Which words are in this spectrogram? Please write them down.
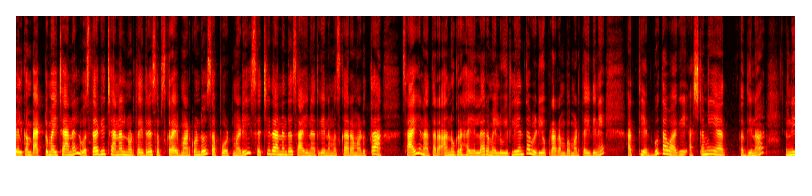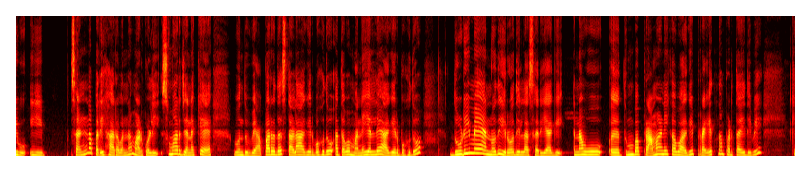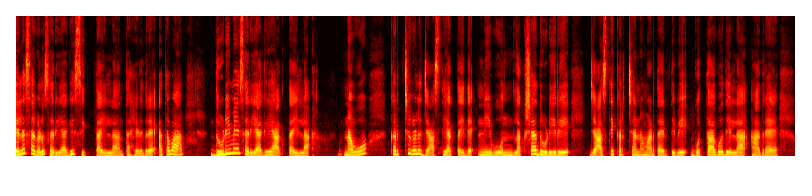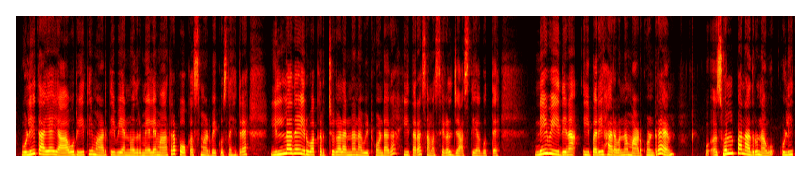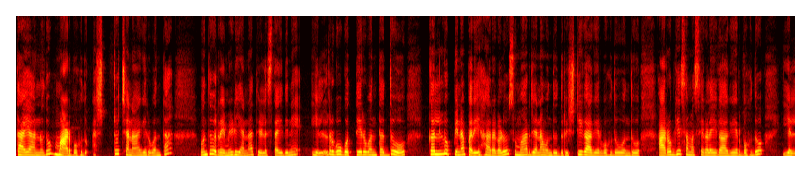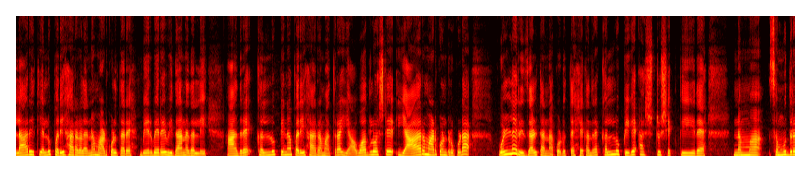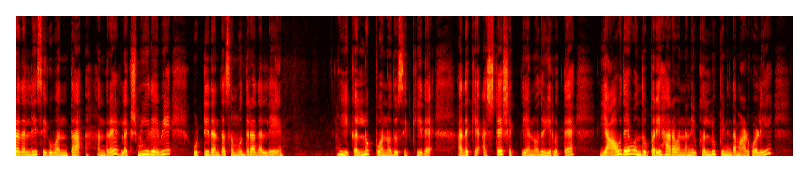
Welcome back to my channel. ಹೊಸದಾಗಿ channel ನೋಡ್ತಾ ಇದ್ದರೆ ಸಬ್ಸ್ಕ್ರೈಬ್ ಮಾಡಿಕೊಂಡು ಸಪೋರ್ಟ್ ಮಾಡಿ. ಸಚ್ಚಿದಾನಂದ ಸಾಯಿನಾಥ್ಗೆ ನಮಸ್ಕಾರ ಮಾಡುತ್ತಾ, ಸಾಯಿನಾಥರ ಅನುಗ್ರಹ ಎಲ್ಲರ ಮೇಲೂ ಇರಲಿ ಅಂತ ವಿಡಿಯೋ ಪ್ರಾರಂಭ ಮಾಡ್ತಾ ಇದ್ದೀನಿ. ಅತಿ ಅದ್ಭುತವಾಗಿ ಅಷ್ಟಮಿಯ ದಿನ ನೀವು ಈ ಸಣ್ಣ ಪರಿಹಾರವನ್ನು ಮಾಡಿಕೊಳ್ಳಿ. ಸುಮಾರು ಜನಕ್ಕೆ ಒಂದು ವ್ಯಾಪಾರದ ಸ್ಥಳ ಆಗಿರಬಹುದು ಅಥವಾ ಮನೆಯಲ್ಲೇ ಆಗಿರಬಹುದು. ದುಡಿಮೆ ಅನ್ನೋದು ಇರೋದಿಲ್ಲ ಸರಿಯಾಗಿ. ನಾವು ತುಂಬ ಪ್ರಾಮಾಣಿಕವಾಗಿ ಪ್ರಯತ್ನ ಪಡ್ತಾ ಇದ್ದೀವಿ. ಕೆಲಸಗಳು ಸರಿಯಾಗಿ ಸಿಗ್ತಾ ಇಲ್ಲ ಅಂತ ಹೇಳಿದ್ರೆ ಅಥವಾ ದುಡಿಮೆ ಸರಿಯಾಗಿ ಆಗ್ತಾ ಇಲ್ಲ. ನಾವು ಖರ್ಚುಗಳು ಜಾಸ್ತಿ ಆಗ್ತಾ ಇದೆ. ನೀವು ಒಂದು ಲಕ್ಷ ದುಡೀರಿ, ಜಾಸ್ತಿ ಖರ್ಚನ್ನು ಮಾಡ್ತಾ ಇರ್ತೀವಿ. ಗೊತ್ತಾಗೋದಿಲ್ಲ. ಆದರೆ ಉಳಿತಾಯ ಯಾವ ರೀತಿ ಮಾಡ್ತೀವಿ ಅನ್ನೋದ್ರ ಮೇಲೆ ಮಾತ್ರ ಫೋಕಸ್ ಮಾಡಬೇಕು ಸ್ನೇಹಿತರೆ. ಇಲ್ಲದೇ ಇರುವ ಖರ್ಚುಗಳನ್ನು ನಾವು ಇಟ್ಕೊಂಡಾಗ ಈ ಥರ ಸಮಸ್ಯೆಗಳು ಜಾಸ್ತಿ ಆಗುತ್ತೆ. ನೀವು ಈ ದಿನ ಈ ಪರಿಹಾರವನ್ನು ಮಾಡಿಕೊಂಡ್ರೆ, ಸ್ವಲ್ಪನಾದರೂ ನಾವು ಉಳಿತಾಯ ಅನ್ನೋದು ಮಾಡಬಹುದು. ಅಷ್ಟು ಚೆನ್ನಾಗಿರುವಂಥ ಒಂದು ರೆಮಿಡಿಯನ್ನು ತಿಳಿಸ್ತಾ ಇದ್ದೀನಿ. ಎಲ್ರಿಗೂ ಗೊತ್ತಿರುವಂಥದ್ದು ಕಲ್ಲುಪ್ಪಿನ ಪರಿಹಾರಗಳು ಸುಮಾರು ಜನ ಒಂದು ದೃಷ್ಟಿಗಾಗಿರಬಹುದು, ಒಂದು ಆರೋಗ್ಯ ಸಮಸ್ಯೆಗಳಿಗಾಗಿರಬಹುದು ಎಲ್ಲ ರೀತಿಯಲ್ಲೂ ಪರಿಹಾರಗಳನ್ನು ಮಾಡ್ಕೊಳ್ತಾರೆ ಬೇರೆ ಬೇರೆ ವಿಧಾನದಲ್ಲಿ. ಆದರೆ ಕಲ್ಲುಪ್ಪಿನ ಪರಿಹಾರ ಮಾತ್ರ ಯಾವಾಗಲೂ ಅಷ್ಟೇ, ಯಾರು ಮಾಡಿಕೊಂಡ್ರೂ ಕೂಡ ಒಳ್ಳೆ ರಿಸಲ್ಟನ್ನು ಕೊಡುತ್ತೆ. ಯಾಕಂದರೆ ಕಲ್ಲುಪ್ಪಿಗೆ ಅಷ್ಟು ಶಕ್ತಿ ಇದೆ. ನಮ್ಮ ಸಮುದ್ರದಲ್ಲಿ ಸಿಗುವಂಥ ಅಂದರೆ ಲಕ್ಷ್ಮೀದೇವಿ ಹುಟ್ಟಿದಂಥ ಸಮುದ್ರದಲ್ಲಿ ಈ ಕಲ್ಲುಪ್ಪು ಅನ್ನೋದು ಸಿಕ್ಕಿದೆ. ಅದಕ್ಕೆ ಅಷ್ಟೇ ಶಕ್ತಿ ಅನ್ನೋದು ಇರುತ್ತೆ. ಯಾವುದೇ ಒಂದು ಪರಿಹಾರವನ್ನು ನೀವು ಕಲ್ಲುಪ್ಪಿನಿಂದ ಮಾಡ್ಕೊಳ್ಳಿ.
